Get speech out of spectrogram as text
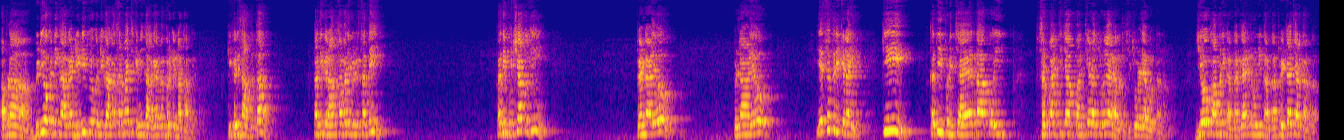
ਆਪਣਾ ਵੀਡੀਓ ਕਿੰਨੀ ਖਾ ਗਿਆ ਡੀਡੀਪੀਓ ਕਿੰਨੀ ਖਾ ਗਿਆ, ਸਰਪੰਚ ਕਿੰਨੀ ਖਾ ਗਿਆ, ਮੈਂਬਰ ਕਿੰਨਾ ਖਾ ਗਿਆ। ਕੀ ਕਦੀ ਹਿਸਾਬ ਦਿੱਤਾ? ਕਦੀ ਗ੍ਰਾਮ ਸਭਾ ਦੀ ਮੀਟਿੰਗ ਸੱਦੀ? ਕਦੀ ਪੁੱਛਿਆ ਤੁਸੀਂ? ਪਿੰਡ ਵਾਲਿਓ, ਪਿੰਡਾਂ ਵਾਲਿਓ, ਇਸੇ ਤਰੀਕੇ ਨਾਲ ਹੀ ਕੀ ਕਦੀ ਪੰਚਾਇਤ ਦਾ ਕੋਈ ਸਰਪੰਚ ਜਾਂ ਪੰਚ ਜਿਹੜਾ ਚੁਣਿਆ ਹੋਇਆ ਤੁਸੀਂ, ਚੁਣ ਲਿਆ ਵੋਟਾਂ ਨਾਲ। ਜੇ ਉਹ ਕੰਮ ਨਹੀਂ ਕਰਦਾ ਗੈਰ ਕਾਨੂੰਨੀ ਕਰਦਾ, ਭ੍ਰਿਸ਼ਟਾਚਾਰ ਕਰਦਾ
